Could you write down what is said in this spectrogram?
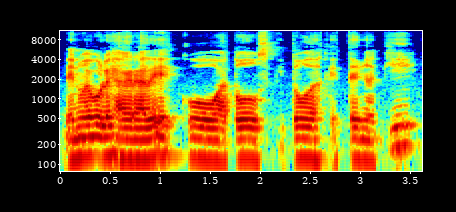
de nuevo les agradezco a todos y todas que estén aquí.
